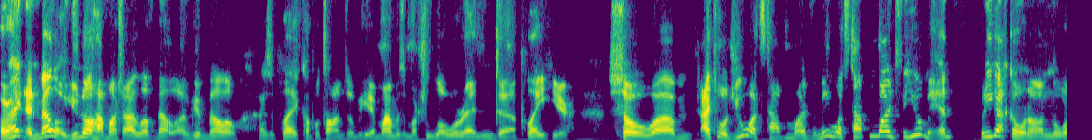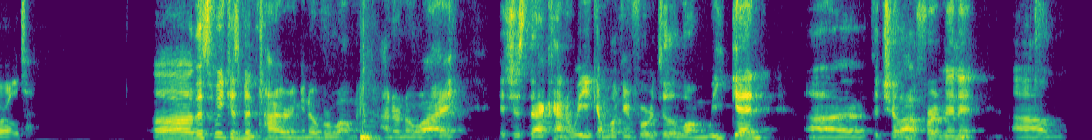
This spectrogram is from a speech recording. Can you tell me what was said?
All right, and Melo, you know how much I love Melo. I've given Melo as a play a couple times over here. Mine was a much lower end uh, play here. So um, I told you what's top of mind for me. What's top of mind for you, man? What do you got going on in the world? Uh, this week has been tiring and overwhelming. I don't know why. It's just that kind of week. I'm looking forward to the long weekend uh, to chill out for a minute. Um,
